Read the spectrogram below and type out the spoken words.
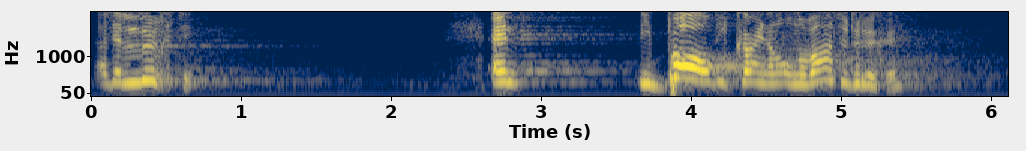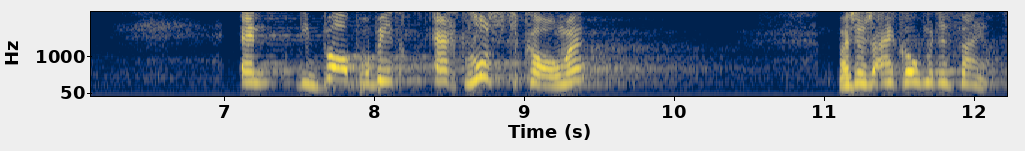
Daar zit lucht in. En die bal die kan je dan onder water drukken. En die bal probeert echt los te komen. Maar zo is het eigenlijk ook met de vijand.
